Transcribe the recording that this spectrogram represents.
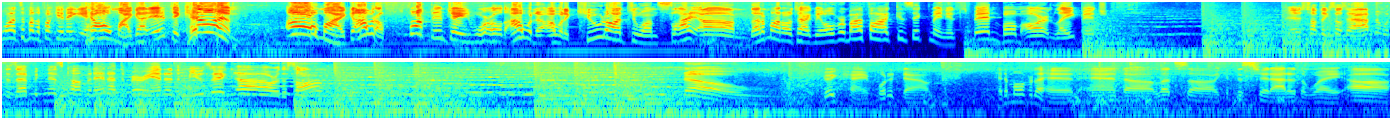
once a motherfucking Oh my god, MJ, kill him! Oh my god, I would have fucked MJ World. I would I would have queued onto him, slide, um, let him auto attack me over my fucking sick minion. Spin, boom, art, late, bitch. And something supposed to happen with his epicness coming in at the very end of the music, uh, or the song? No. Good game, put it down. Hit him over the head, and uh, let's uh, get this shit out of the way. Uh,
